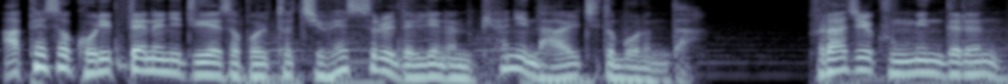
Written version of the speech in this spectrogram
앞에서 고립되는 이 뒤에서 볼터치 횟수를 늘리는 편이 나을지도 모른다. 브라질 국민들은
